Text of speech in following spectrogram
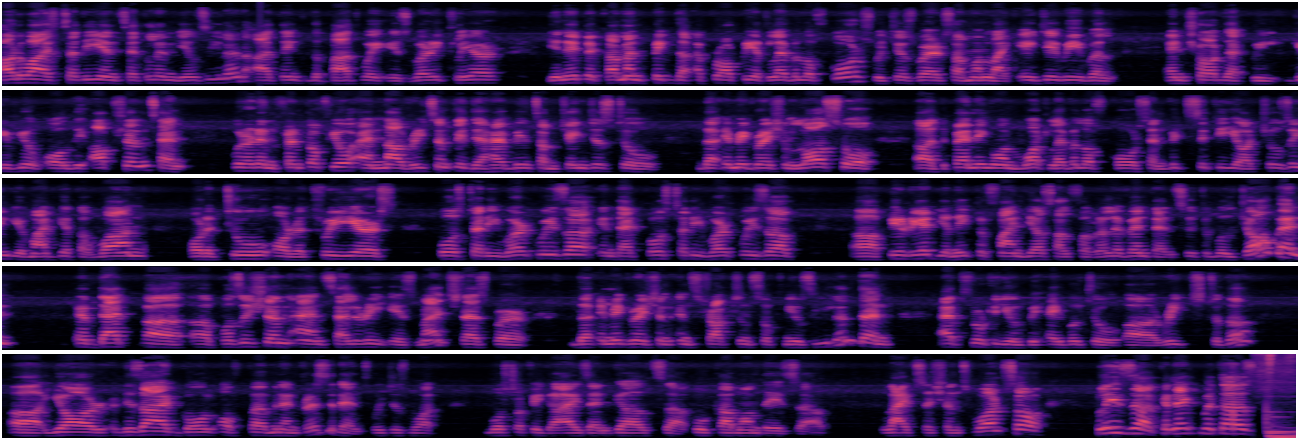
how do I study and settle in New Zealand? I think the pathway is very clear. You need to come and pick the appropriate level of course, which is where someone like AJV will ensure that we give you all the options and put it in front of you. And now recently there have been some changes to the immigration law. So uh, depending on what level of course and which city you're choosing, you might get a one or a two or a three years post-study work visa. In that post-study work visa uh, period, you need to find yourself a relevant and suitable job. And if that uh, uh, position and salary is matched as per the immigration instructions of New Zealand, then absolutely you'll be able to uh, reach to the your desired goal of permanent residence, which is what most of you guys and girls who come on these live sessions want. So please connect with us.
